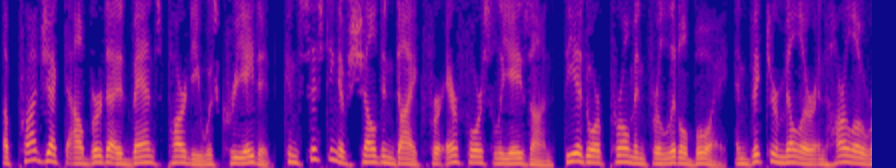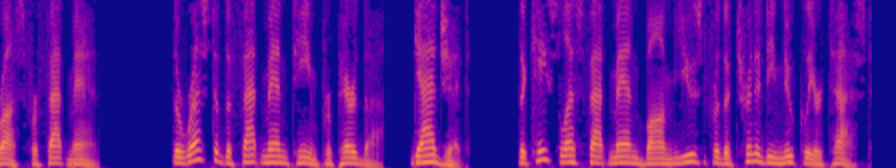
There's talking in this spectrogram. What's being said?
A Project Alberta Advance Party was created, consisting of Sheldon Dike for Air Force Liaison, Theodore Perlman for Little Boy, and Victor Miller and Harlow Russ for Fat Man. The rest of the Fat Man team prepared the «Gadget», the caseless Fat Man bomb used for the Trinity nuclear test.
